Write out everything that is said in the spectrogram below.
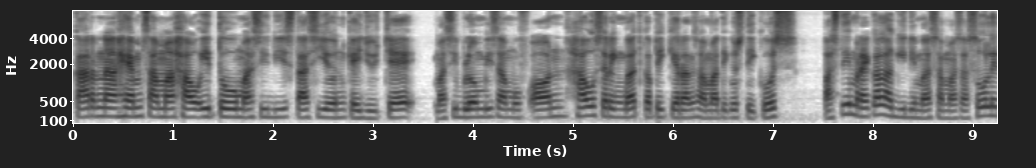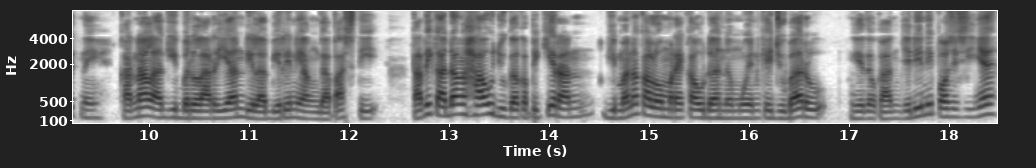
Karena Hem sama How itu masih di stasiun keju C, masih belum bisa move on, How sering banget kepikiran sama tikus-tikus. Pasti mereka lagi di masa-masa sulit nih, karena lagi berlarian di labirin yang nggak pasti. Tapi kadang How juga kepikiran, gimana kalau mereka udah nemuin keju baru, gitu kan. Jadi ini posisinya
